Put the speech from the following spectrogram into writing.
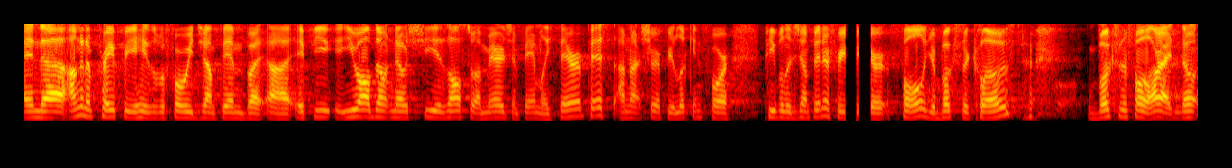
And uh, I'm going to pray for you, Hazel, before we jump in. But uh, if you, you all don't know, she is also a marriage and family therapist. I'm not sure if you're looking for people to jump in or if you're full, your books are closed. Books are full. All right, no,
